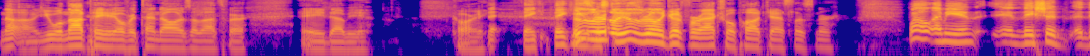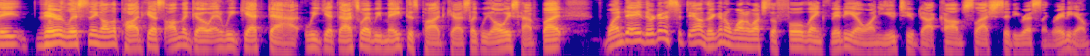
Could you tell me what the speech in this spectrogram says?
no, You will not pay over ten dollars a month for AEW. Corey, Th- thank, thank you. This is really this is really good for actual podcast listener. Well, I mean, eh, they should eh, they they're listening on the podcast on the go, and we get that. We get that's why we make this podcast like we always have. But one day they're gonna sit down, they're gonna want to watch the full length video on youtube.com slash city wrestling radio.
